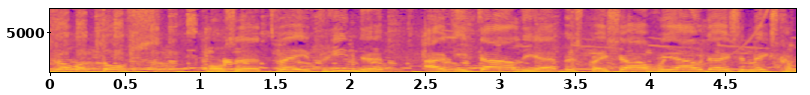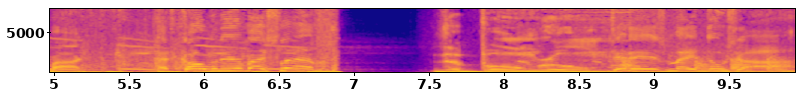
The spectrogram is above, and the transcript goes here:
is wel wat tofs. Onze twee vrienden uit Italië hebben speciaal voor jou deze mix gemaakt. Het komende uur bij Slam. The Boom Room. Dit is Medusa.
